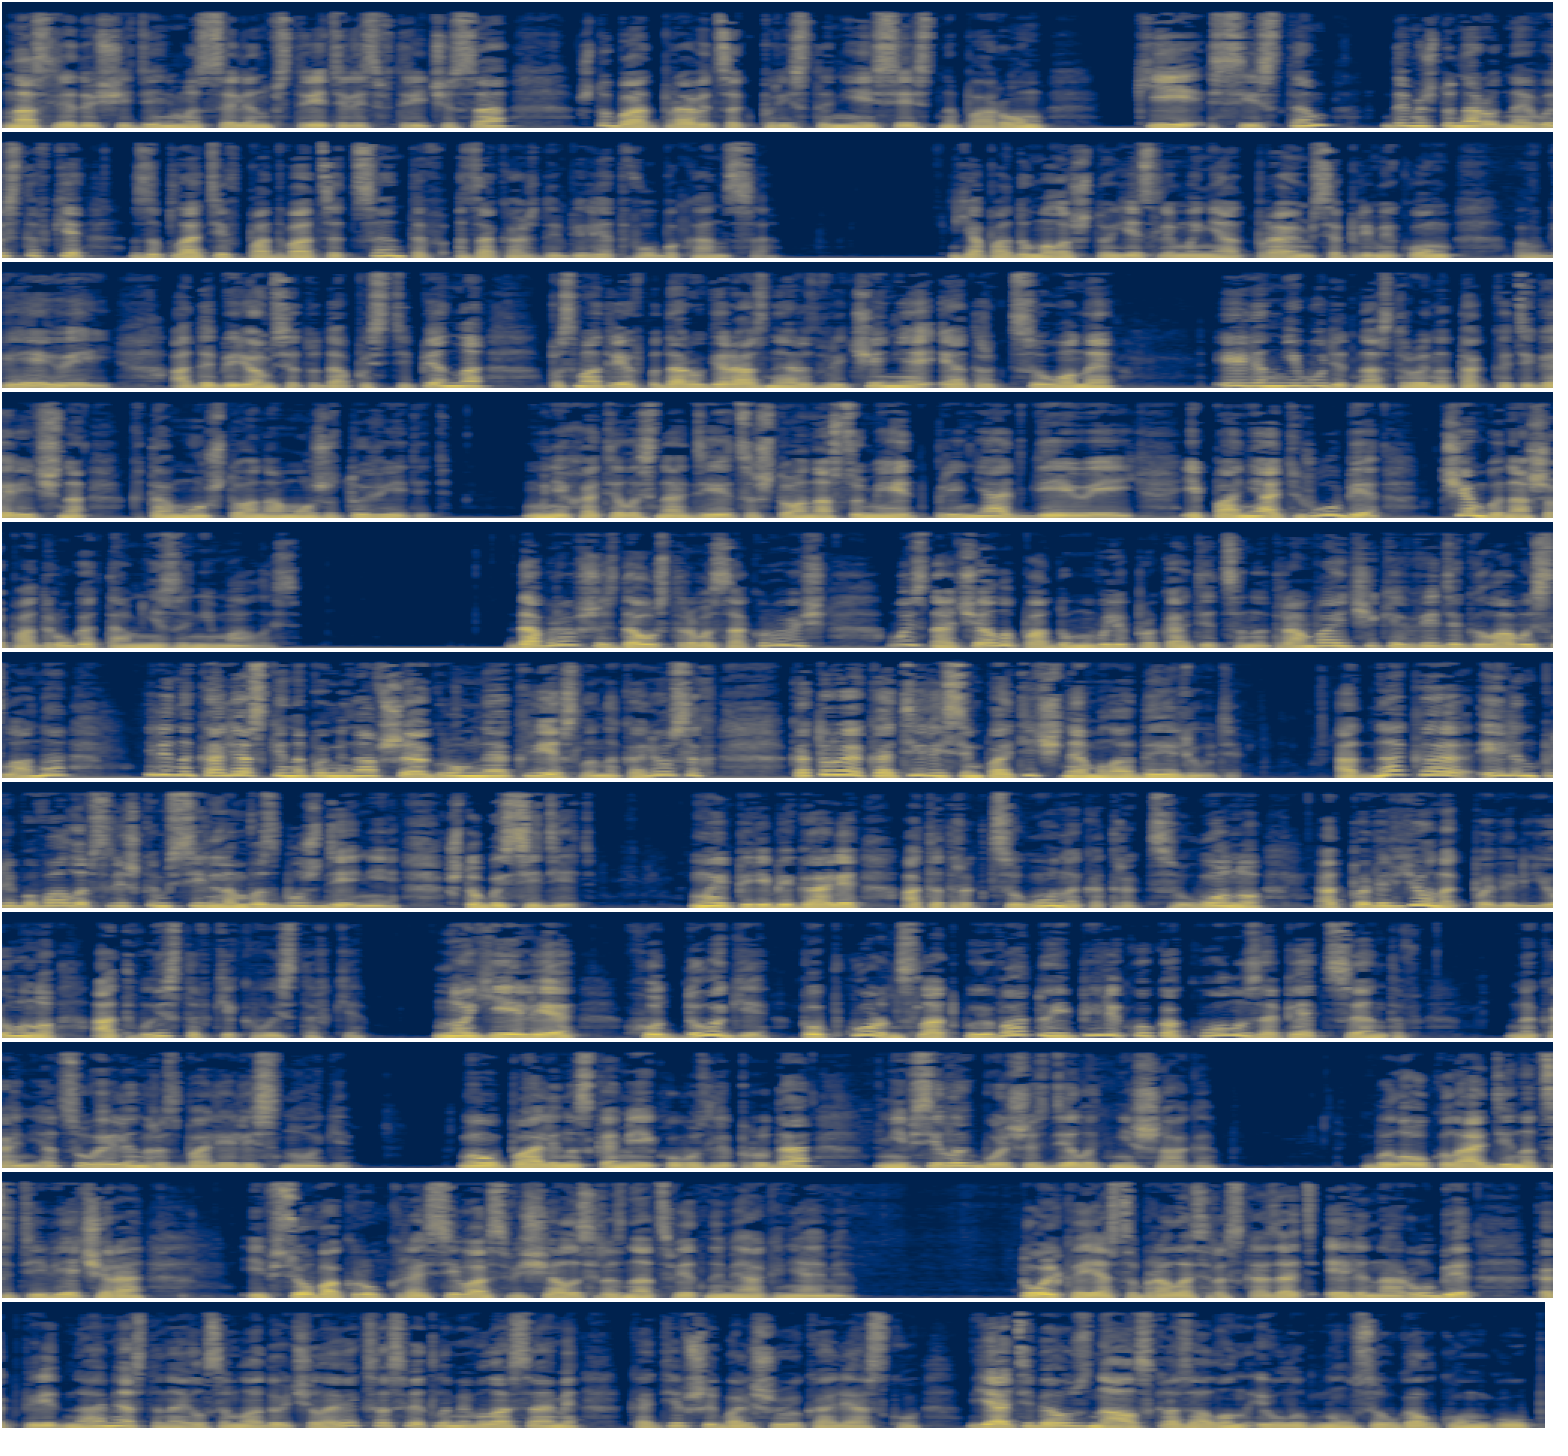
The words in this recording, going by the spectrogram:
На следующий день мы с Эллен встретились в три часа, чтобы отправиться к пристани и сесть на паром Key System до международной выставки, заплатив по 20 центов за каждый билет в оба конца. Я подумала, что если мы не отправимся прямиком в Гейуэй, а доберемся туда постепенно, посмотрев по дороге разные развлечения и аттракционы – Эллен не будет настроена так категорично к тому, что она может увидеть. Мне хотелось надеяться, что она сумеет принять Гейуэй и понять Руби, чем бы наша подруга там ни занималась. Добравшись до острова Сокровищ, мы сначала подумывали прокатиться на трамвайчике в виде головы слона или на коляске, напоминавшей огромное кресло на колесах, которое катили симпатичные молодые люди. Однако Эллен пребывала в слишком сильном возбуждении, чтобы сидеть. Мы перебегали от аттракциона к аттракциону, от павильона к павильону, от выставки к выставке. Но ели хот-доги, попкорн, сладкую вату и пили кока-колу за пять центов. Наконец у Эллен разболелись ноги. Мы упали на скамейку возле пруда, не в силах больше сделать ни шага. Было около одиннадцати вечера, и все вокруг красиво освещалось разноцветными огнями. Только я собралась рассказать Эллен Руби, как перед нами остановился молодой человек со светлыми волосами, кативший большую коляску. «Я тебя узнал», — сказал он и улыбнулся уголком губ.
